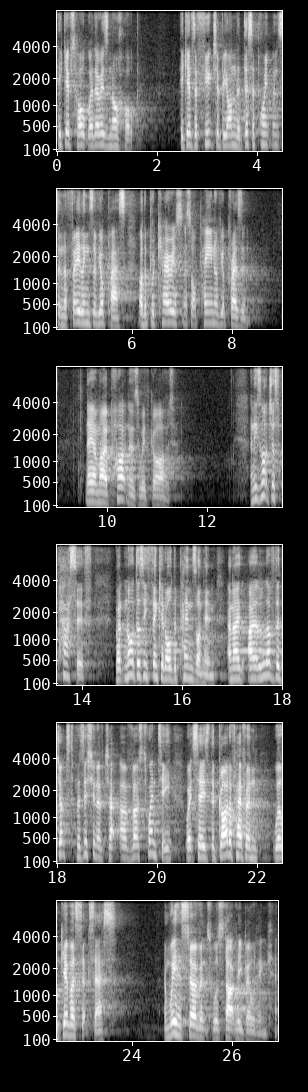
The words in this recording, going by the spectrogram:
He gives hope where there is no hope. He gives a future beyond the disappointments and the failings of your past or the precariousness or pain of your present. Nehemiah partners with God. And he's not just passive, but nor does he think it all depends on him. And I, I love the juxtaposition of, of verse 20, where it says, The God of heaven will give us success, and we, his servants, will start rebuilding.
